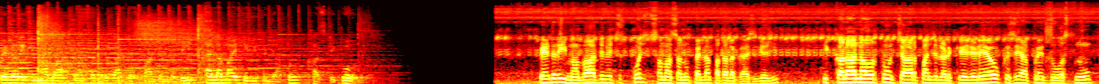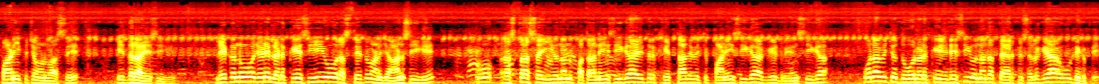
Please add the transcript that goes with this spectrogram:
ਪਿੰਡ ਰਹੀਮਾਬਾਦ ਤੋਂ ਪੱਤਰਕਾਰ ਜਸਪਾਲ ਦੀ ਐਲਐਮਆਈ ਟੀਵੀ ਪੰਜਾਬ ਤੋਂ ਖਾਸ ਰਿਪੋਰਟ। ਪਿੰਡ ਰੀਮਾਬਾਦ ਦੇ ਵਿੱਚ ਕੁਝ ਸਮਾਂ ਸਾਨੂੰ ਪਹਿਲਾਂ ਪਤਾ ਲੱਗਾ ਸੀਗਾ ਜੀ ਕਿ ਕਲਾਨੌਰ ਤੋਂ 4-5 ਲੜਕੇ ਜਿਹੜੇ ਆ ਉਹ ਕਿਸੇ ਆਪਣੇ ਦੋਸਤ ਨੂੰ ਪਾਣੀ ਪਹੁੰਚਾਉਣ ਵਾਸਤੇ ਇੱਧਰ ਆਏ ਸੀਗੇ। ਲੇਕਿਨ ਉਹ ਜਿਹੜੇ ਲੜਕੇ ਸੀ, ਉਹ ਰਸਤੇ ਤੋਂ ਅਣਜਾਣ ਸੀਗੇ। ਉਹ ਰਸਤਾ ਸਹੀ ਉਹਨਾਂ ਨੂੰ ਪਤਾ ਨਹੀਂ ਸੀਗਾ। ਇੱਧਰ ਖੇਤਾਂ ਦੇ ਵਿੱਚ ਪਾਣੀ ਸੀਗਾ, ਅੱਗੇ ਡਰੇਨ ਸੀਗਾ। ਉਹਨਾਂ ਵਿੱਚੋਂ ਦੋ ਲੜਕੇ ਜਿਹੜੇ ਸੀ, ਉਹਨਾਂ ਦਾ ਪੈਰ ਫਿਸਲ ਗਿਆ, ਉਹ ਡਿੱਗ ਪਏ।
